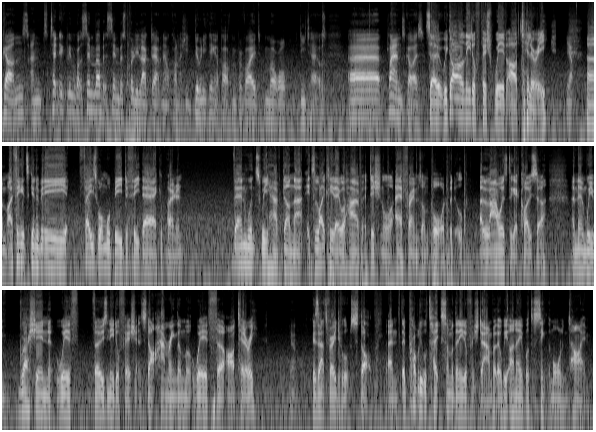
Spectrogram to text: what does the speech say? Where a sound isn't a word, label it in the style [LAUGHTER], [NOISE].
Guns, and technically we've got Simba, but Simba's fully lagged out now. Can't actually do anything apart from provide moral details. Uh, plans, guys. So we got our needlefish with artillery. Yep. Um, I think it's going to be phase one will be defeat their air component. Then once we have done that, it's likely they will have additional airframes on board, but it'll allow us to get closer. And then we rush in with those needlefish and start hammering them with uh, artillery. Yeah. Because that's very difficult to stop. And they probably will take some of the needlefish down, but they'll be unable to sink them all in time.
